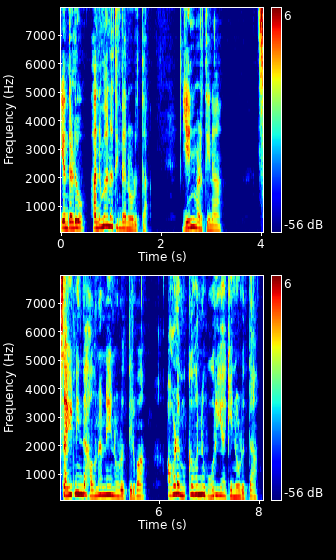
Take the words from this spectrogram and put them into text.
ಎಂದಳು ಅನುಮಾನದಿಂದ ನೋಡುತ್ತಾ. ಏನು ಮಾಡ್ತೀನಾ? ಸೈಡ್ನಿಂದ ಅವನನ್ನೇ ನೋಡುತ್ತಿರುವ ಅವಳ ಮುಖವನ್ನು ಓರಿಯಾಗಿ ನೋಡುತ್ತಾ,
